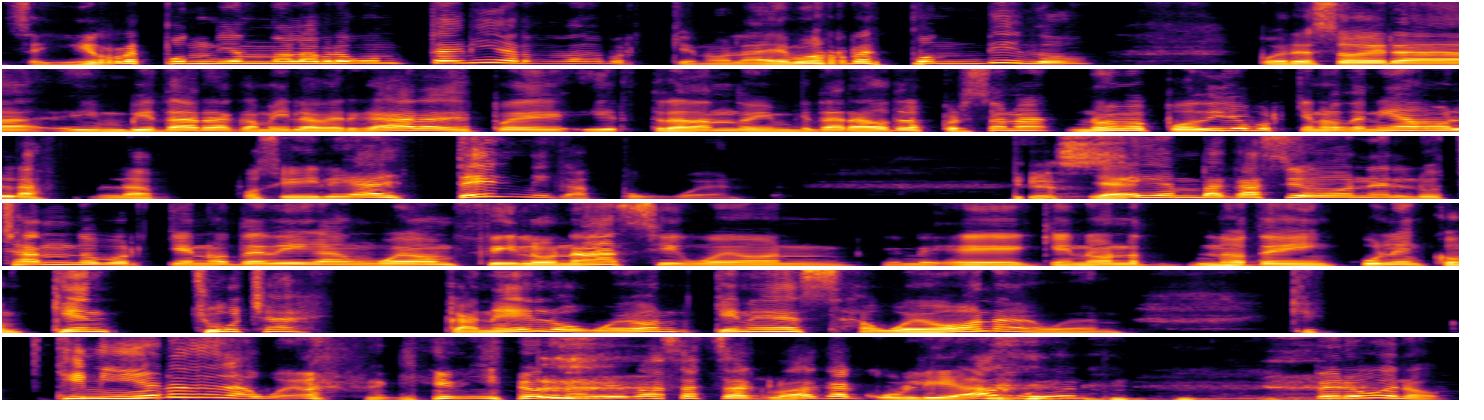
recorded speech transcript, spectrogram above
seguir respondiendo a la pregunta de mierda, porque no la hemos respondido. Por eso era invitar a Camila Vergara, después ir tratando de invitar a otras personas. No hemos podido porque no teníamos las, las posibilidades técnicas, pues, weón. Yes. Y ahí en vacaciones, luchando porque no te digan, weón, filonazi, weón, eh, que no, no te vinculen con quién chucha es Canelo, weón. ¿Quién es esa weona, weón? ¿Qué, qué mierda, weón? ¿Qué mierda le pasa a esa cloaca culiada, weón? Pero bueno,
